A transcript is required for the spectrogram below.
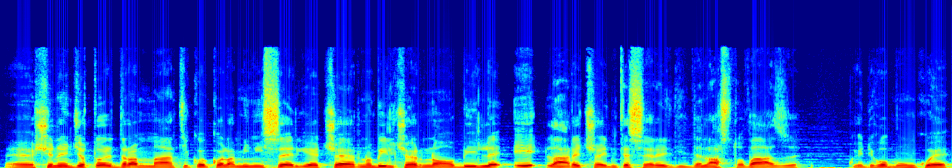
eh, sceneggiatore drammatico con la miniserie Chernobyl, Chernobyl e la recente serie di The Last of Us. Quindi comunque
